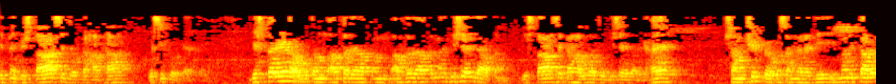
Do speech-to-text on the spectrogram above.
इतने विस्तार से जो कहा था, उसी को कहते हैं। विस्तरेण उत्तम अर्थजातम अर्थजातम में विषय जातम विस्तार से कहा हुआ जो विषय वर्ग है, संक्षिप्त उपसंग्रह थी मन कर्म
